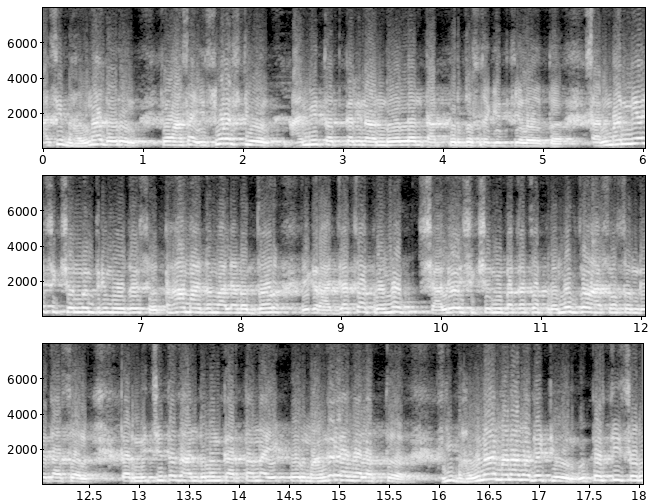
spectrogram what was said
अशी भावना धरून किंवा असा विश्वास ठेवून आम्ही तत्कालीन आंदोलन तात्पुरतं स्थगित केलं होतं. सन्माननीय शिक्षण मंत्री महोदय स्वतः मैदान आल्यानंतर एक राज्याचा प्रमुख शालेय शिक्षण विभागाचा प्रमुख जर आश्वासन देत असेल तर निश्चितच आंदोलन करताना एक पोल मागे यावं लागतं. ही भावना मनामध्ये ठेवून उपस्थित सर्व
